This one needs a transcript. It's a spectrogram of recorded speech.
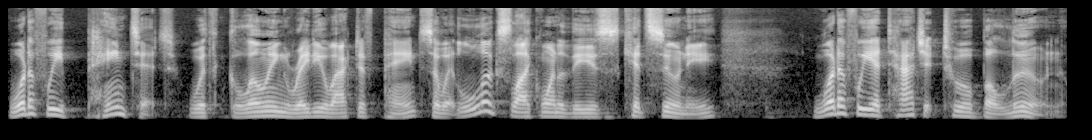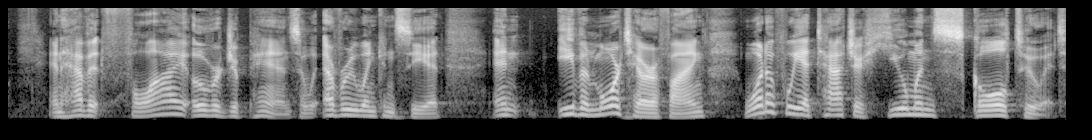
What if we paint it with glowing radioactive paint so it looks like one of these kitsune? What if we attach it to a balloon and have it fly over Japan so everyone can see it? And even more terrifying, what if we attach a human skull to it?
